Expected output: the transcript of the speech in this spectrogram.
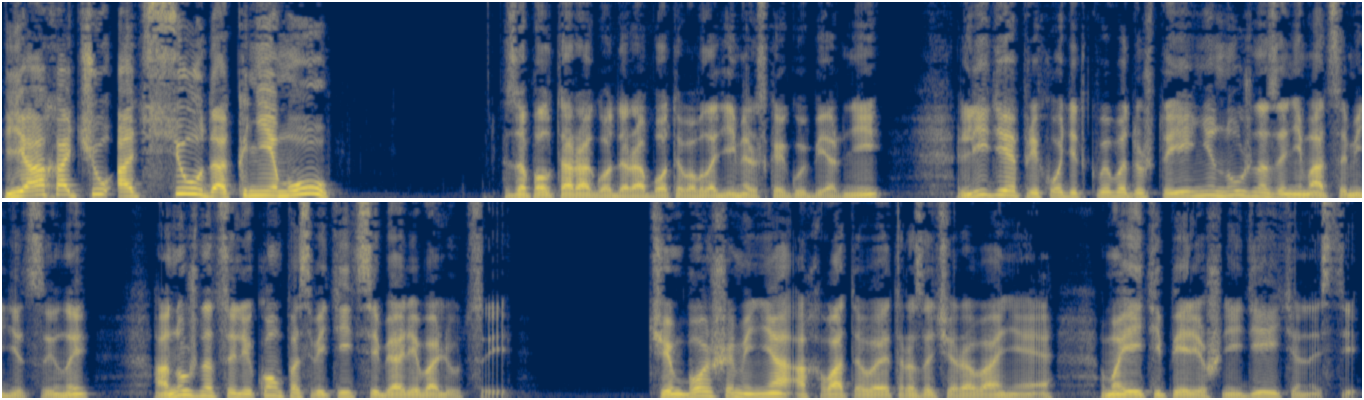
Я хочу отсюда к нему!» За полтора года работы во Владимирской губернии Лидия приходит к выводу, что ей не нужно заниматься медициной, а нужно целиком посвятить себя революции. Чем больше меня охватывает разочарование в моей теперешней деятельности,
